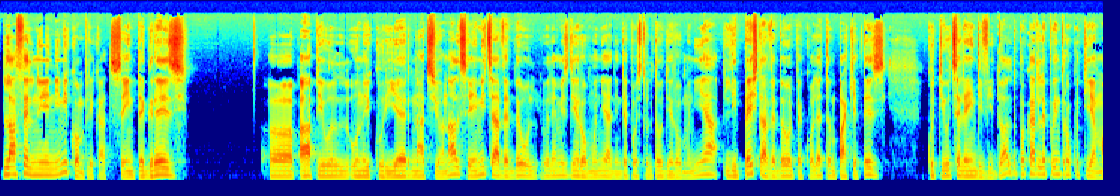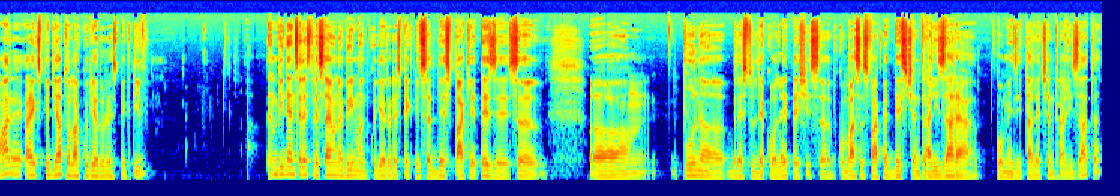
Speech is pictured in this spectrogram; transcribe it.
La fel, nu e nimic complicat să integrezi uh, API-ul unui curier național, să emiți AVB-ul, îl emiți din România, din depozitul tău din România, lipești AVB-ul pe colet, împachetezi cutiuțele individual, după care le pui într-o cutie mare, ai expediat-o la curierul respectiv bineînțeles, trebuie să ai un agreement cu curierul respectiv să despacheteze, să uh, pună restul de colete și să cumva să-ți facă descentralizarea comenzii tale centralizată.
